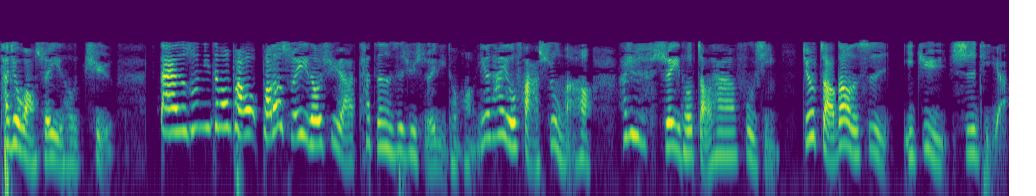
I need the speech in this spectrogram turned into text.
他就往水里头去。大家都说，你怎么跑跑到水里头去啊？他真的是去水里头哈，因为他有法术嘛哈，他去水里头找他父亲。就找到的是一具尸体啊，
